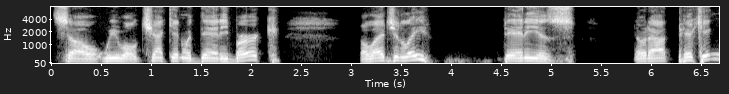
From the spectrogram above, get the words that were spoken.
So we will check in with Danny Burke. Allegedly, Danny is no doubt picking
